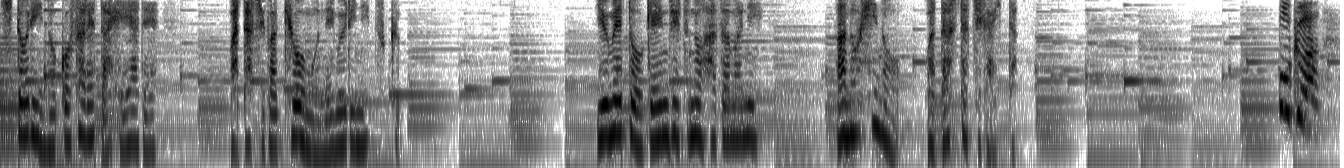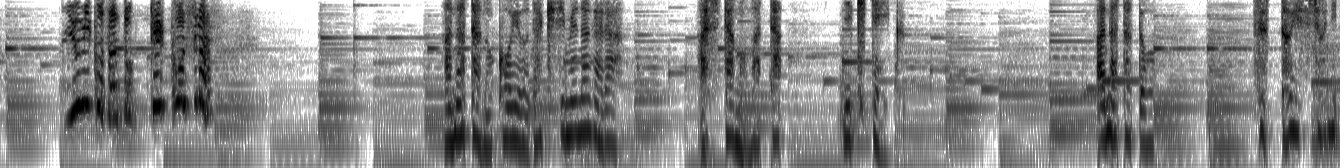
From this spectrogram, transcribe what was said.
一人残された部屋で私は今日も眠りにつく。夢と現実の狭間にあの日の私たちがいた。僕は由美子さんと結婚します。あなたの声を抱きしめながら明日もまた生きていく。あなたとずっと一緒に。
